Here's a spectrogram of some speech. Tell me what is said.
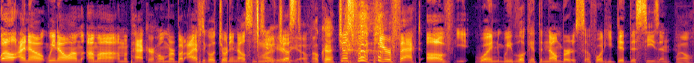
Well, I know we know I'm I'm a I'm a Packer homer, but I have to go with Jordy Nelson too. Oh, here we just go. Okay. just for the pure fact of when we look at the numbers of what he did this season. Well.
